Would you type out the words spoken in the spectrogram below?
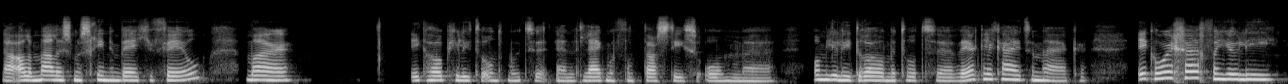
Nou, allemaal is misschien een beetje veel, maar ik hoop jullie te ontmoeten en het lijkt me fantastisch om, uh, om jullie dromen tot uh, werkelijkheid te maken. Ik hoor graag van jullie.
